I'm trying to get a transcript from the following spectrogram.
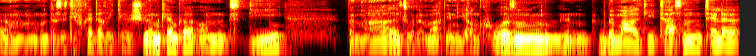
Ähm, und das ist die Frederike Schürenkemper und die bemalt oder macht in ihren Kursen, bemalt die Tassen, Teller,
